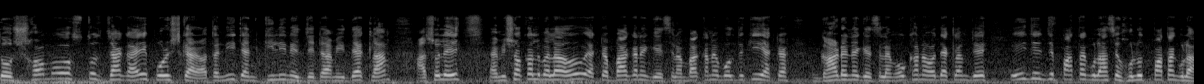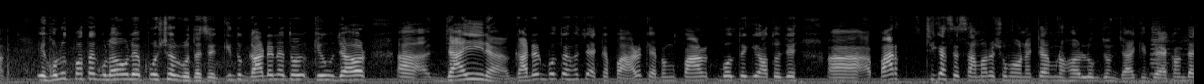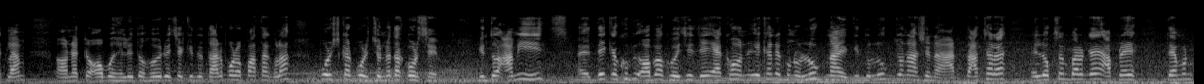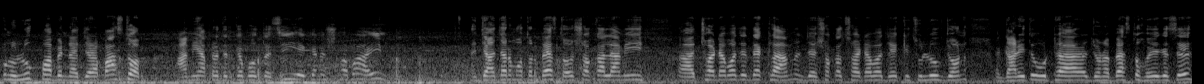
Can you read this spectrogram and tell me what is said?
তো সমস্ত জায়গায় পরিষ্কার, অর্থাৎ নিট অ্যান্ড ক্লিনের যেটা আমি দেখলাম, আসলে আমি সকালবেলাও একটা বাগানে গিয়েছিলাম। বাগানে বলতে কি, একটা গার্ডেনে গেছিলাম ওখানেও দেখলাম যে, এই যে যে পাতাগুলো আছে, হলুদ পাতাগুলা, এই হলুদ পাতাগুলো হলে পরিষ্কার করতেছে কিন্তু গার্ডেনে তো কেউ যাওয়ার যায়ই না। গার্ডেন বলতে হচ্ছে একটা পার্ক এবং পার্ক বলতে গিয়ে অত যে পার্ক ঠিক আছে সামারের সময় অনেকটা মনে হয় লোকজন যায়, কিন্তু এখন দেখলাম অনেকটা অবহেলিত হয়ে রয়েছে, কিন্তু তারপরও পাতাগুলা পরিষ্কার পরিচ্ছন্নতা করছে। কিন্তু আমি দেখে খুবই অবাক হয়েছে যে এখন এখানে কোনো লোক নাই, কিন্তু লোকজন আসে না। আর তাছাড়া এই লোকসেমবার্গে আপনি তেমন কোনো লোক পাবেন না যারা বাস্তব। আমি আপনাদেরকে বলতেছি, এখানে সবাই যা যার মতন ব্যস্ত। সকালে আমি ছয়টা বাজে দেখলাম যে সকাল ছয়টা বাজে কিছু লোকজন গাড়িতে ওঠার জন্য ব্যস্ত হয়ে গেছে।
